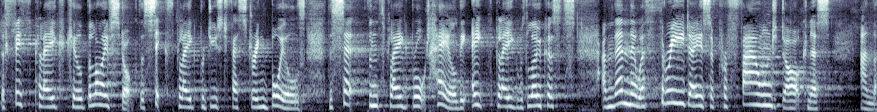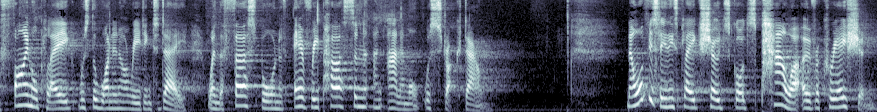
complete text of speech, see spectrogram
The fifth plague killed the livestock. The sixth plague produced festering boils. The seventh plague brought hail. The eighth plague was locusts. And then there were three days of profound darkness. And the final plague was the one in our reading today, when the firstborn of every person and animal was struck down. Now, obviously, these plagues showed God's power over creation.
